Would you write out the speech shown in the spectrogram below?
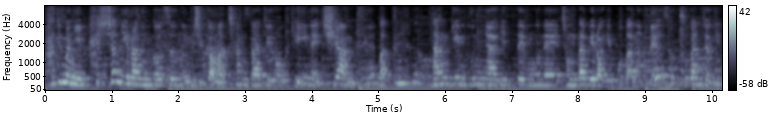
하지만 이 패션이라는 것은 음식과 마찬가지로 개인의 취향, 기호가 듬뿍 담긴 분야이기 때문에 정답이라기보다는 매우 주관적인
